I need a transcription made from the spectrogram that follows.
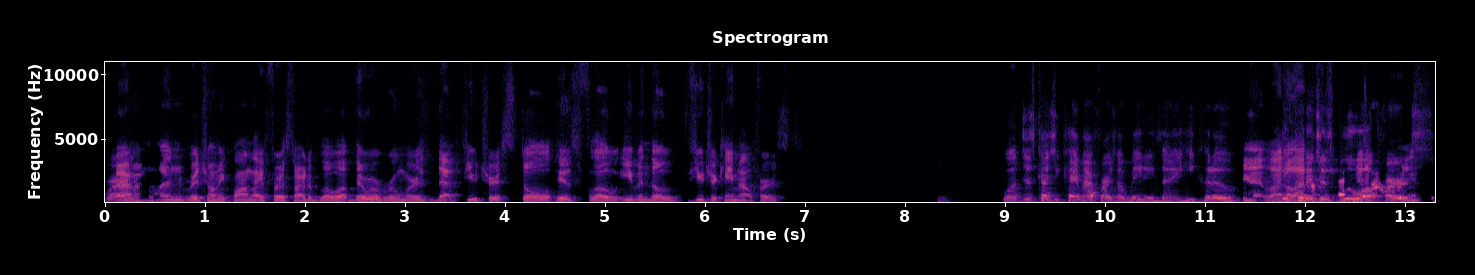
Right. I remember when Rich Homie Quan like first started to blow up, there were rumors that Future stole his flow, even though Future came out first. Well, just because he came out first don't mean anything. He could have. Yeah, like, he could have just blew up first.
